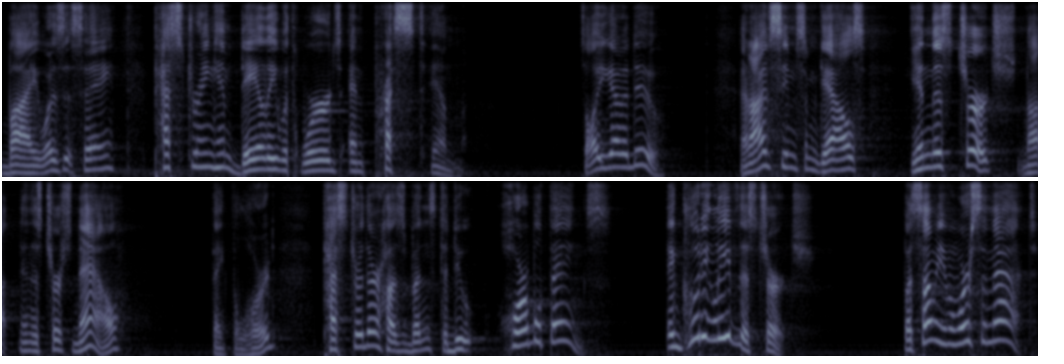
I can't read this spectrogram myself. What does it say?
by, what does it say? Pestering him daily with words and pressed him. That's all you got to do. And I've seen some gals in this church, not in this church now, thank the Lord, pester their husbands to do horrible things, including leave this church. But some even worse than that.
